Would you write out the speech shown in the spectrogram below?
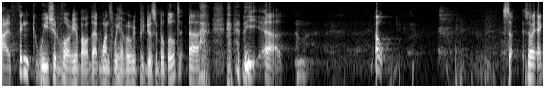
I think we should worry about that once we have a reproducible build. Uh, the uh, oh, so so I,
